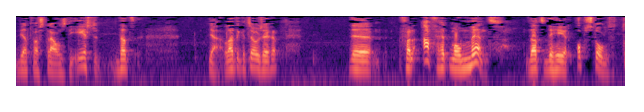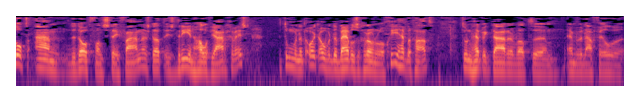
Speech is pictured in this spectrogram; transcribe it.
Dat was trouwens die eerste. Dat, ja, laat ik het zo zeggen. De, vanaf het moment dat de Heer opstond tot aan de dood van Stefanus, dat is drieënhalf jaar geweest. Toen we het ooit over de Bijbelse chronologie hebben gehad, toen heb ik daar wat, uh, hebben we daar veel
